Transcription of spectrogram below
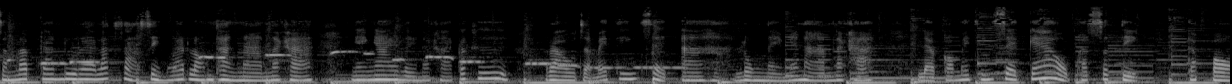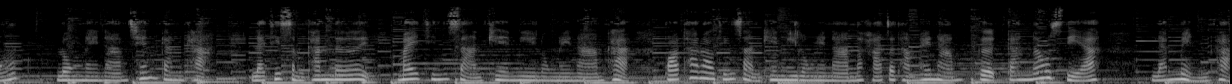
สำหรับการดูแลรักษาสิ่งแวดล้อมทางน้ำนะคะ ง่ายๆเลยนะคะก็คือ เราจะไม่ทิ้งเศษอาหารลงในแม่น้ำนะคะ แล้วก็ไม่ทิ้งเศษแก้วพลาสติก กระป๋อง ลงในน้ำเช่นกันค่ะ และที่สำคัญเลย ไม่ทิ้งสารเคมีลงในน้ำค่ะ เพราะถ้าเราทิ้งสารเคมีลงในน้ำนะคะ จะทำให้น้ำเกิดการเน่าเสียและเหม็นค่ะ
